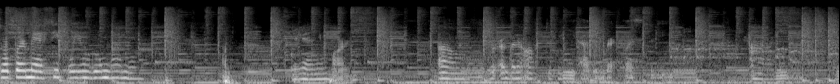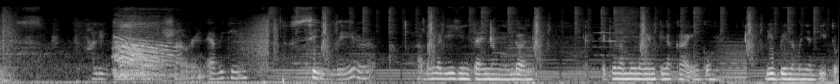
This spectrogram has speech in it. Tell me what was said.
Super messy po yung room namin. Yung bar. Um, we're gonna be having breakfast today. Um, yes. Haligo, shower and everything. See you later. Habang naghihintay ng lunch, ito na muna yung kinakain ko. Libre naman yan dito.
